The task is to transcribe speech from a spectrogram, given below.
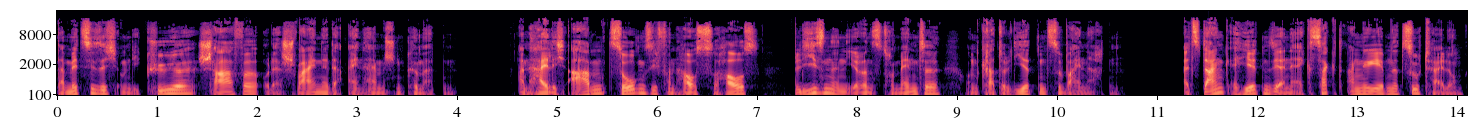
damit sie sich um die Kühe, Schafe oder Schweine der Einheimischen kümmerten. An Heiligabend zogen sie von Haus zu Haus, bliesen in ihre Instrumente und gratulierten zu Weihnachten. Als Dank erhielten sie eine exakt angegebene Zuteilung,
